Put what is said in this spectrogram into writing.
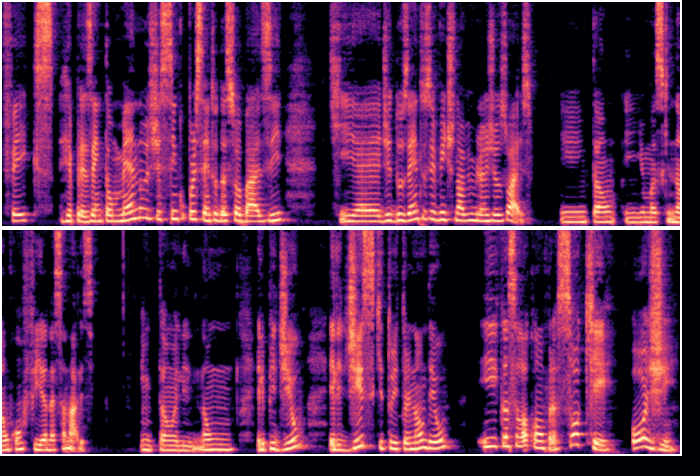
fakes representam menos de 5% da sua base, que é de 229 milhões de usuários. E, então, e o Musk não confia nessa análise. Então ele não, ele pediu, ele disse que Twitter não deu e cancelou a compra. Só que hoje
